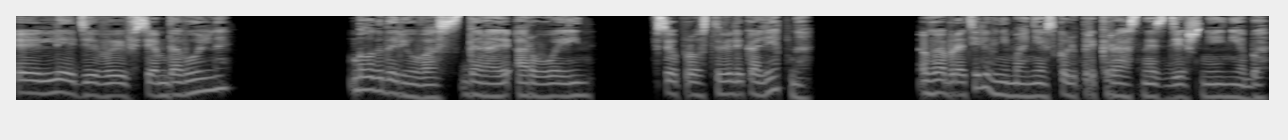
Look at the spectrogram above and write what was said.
«Э, леди, вы всем довольны?» «Благодарю вас, Дарай Арвейн. Все просто великолепно. Вы обратили внимание, сколь прекрасно здешнее небо?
